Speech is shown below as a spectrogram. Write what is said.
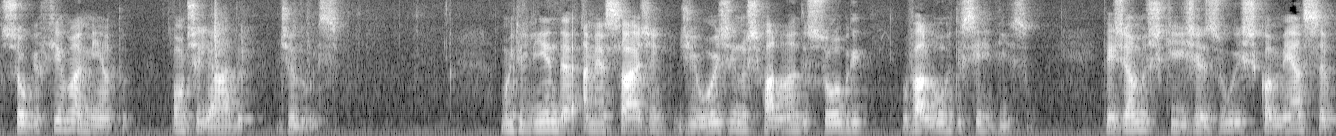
sob o firmamento pontilhado de luz. Muito linda a mensagem de hoje, nos falando sobre o valor do serviço. Vejamos que Jesus começa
